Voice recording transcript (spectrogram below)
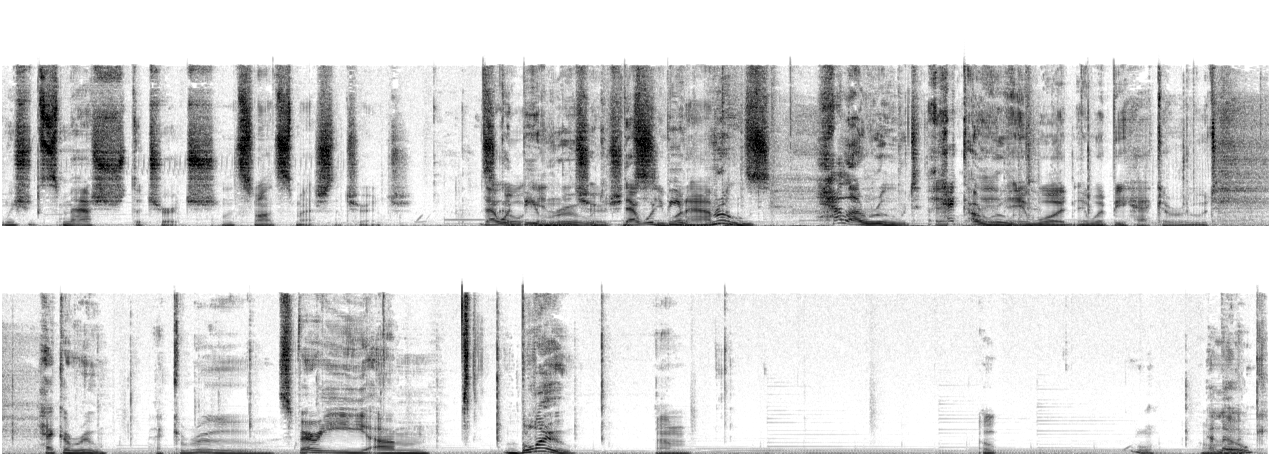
We should smash the church. Let's not smash the church. Let's That would be rude. That would be rude. happens. Hella rude. Hecka It, rude. it would. It would be hecka rude. Heckaroo. Hecka rude. It's very um blue. Um. Oh. Ooh, oh, hello. look.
